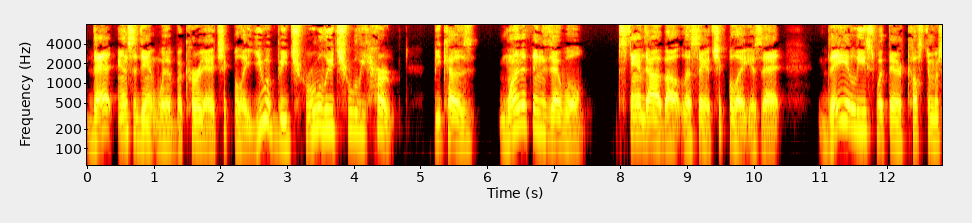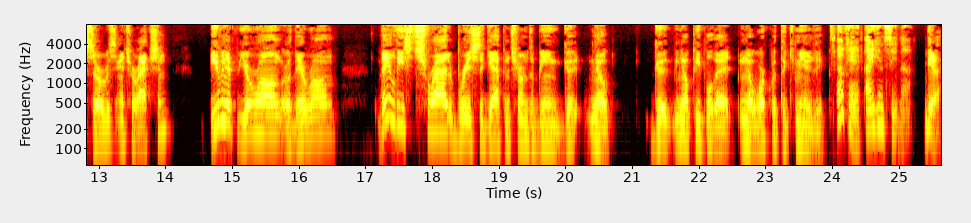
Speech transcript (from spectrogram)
that incident would have occurred at Chick fil A, you would be truly, truly hurt because one of the things that will stand out about, let's say, a Chick fil A is that they, at least with their customer service interaction, even if you're wrong or they're wrong, they at least try to bridge the gap in terms of being good, you know, good, you know, people that, you know, work with the community. Okay, I can see that. Yeah.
